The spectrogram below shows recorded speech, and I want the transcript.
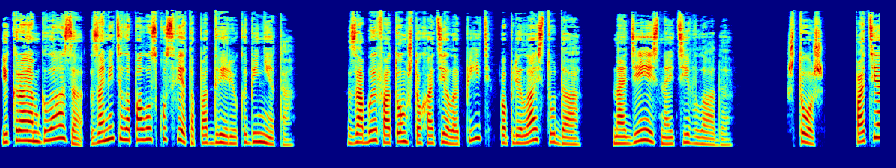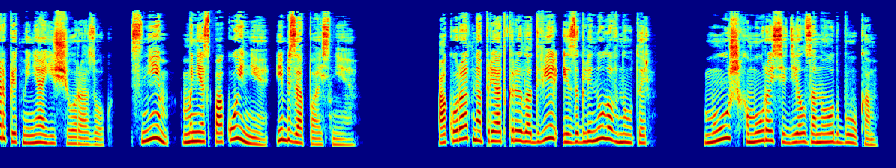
и краем глаза заметила полоску света под дверью кабинета. Забыв о том, что хотела пить, поплелась туда, надеясь найти Влада. Что ж, потерпит меня еще разок. С ним мне спокойнее и безопаснее. Аккуратно приоткрыла дверь и заглянула внутрь. Муж хмуро сидел за ноутбуком,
